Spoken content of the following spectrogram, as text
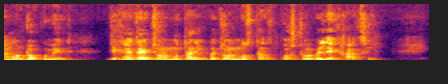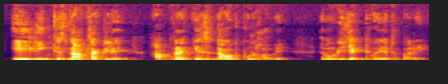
এমন ডকুমেন্ট যেখানে তার জন্ম তারিখ বা জন্মস্থান স্পষ্টভাবে লেখা আছে। এই লিঙ্কেজ না থাকলে আপনার কেস ডাউটফুল হবে এবং রিজেক্ট হয়ে যেতে পারে।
